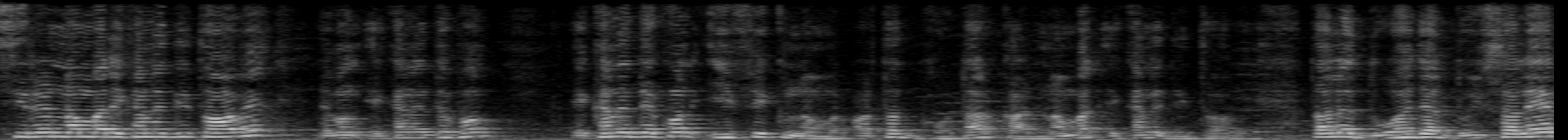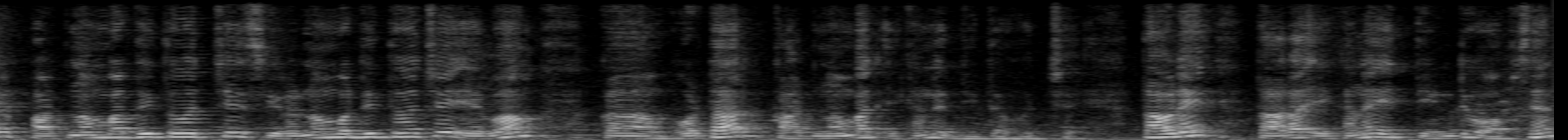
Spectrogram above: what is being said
সিরিয়াল নাম্বার এখানে দিতে হবে। এবং এখানে দেখুন এখানে দেখুন ইফিক নম্বর, অর্থাৎ ভোটার কার্ড নাম্বার এখানে দিতে হবে। তাহলে দু হাজার দুই সালের পার্ট নাম্বার দিতে হচ্ছে সিরিয়াল নম্বর দিতে হচ্ছে, এবং ভোটার কার্ড নাম্বার এখানে দিতে হচ্ছে। তাহলে তারা এখানে এই তিনটি অপশান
